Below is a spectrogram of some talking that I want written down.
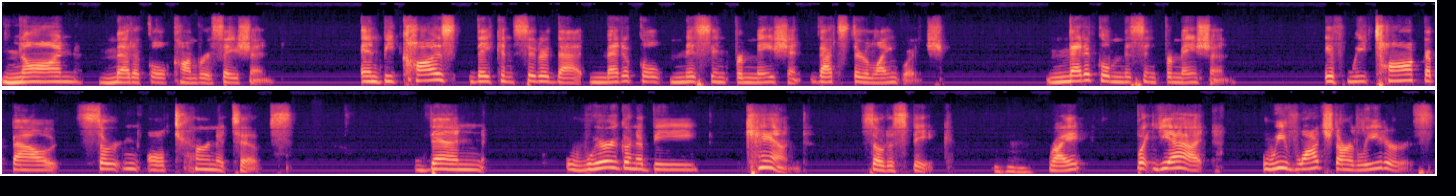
non-medical conversation and because they consider that medical misinformation, that's their language. Medical misinformation. If we talk about certain alternatives, then we're going to be canned, so to speak. Mm-hmm. Right. But yet, we've watched our leaders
